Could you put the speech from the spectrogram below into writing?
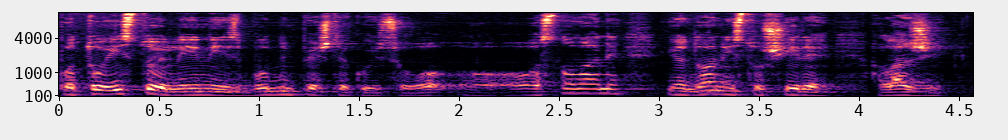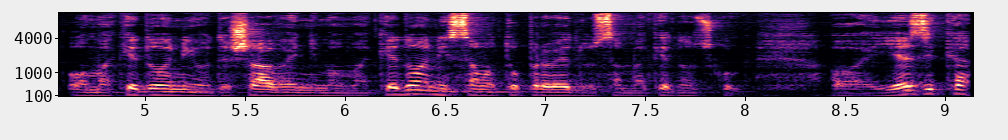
po toj istoj liniji iz Budimpešte koji su o, o, osnovani i onda oni isto šire laži o Makedoniji, o dešavanjima o Makedoniji, samo to prevedu sa makedonskog o, jezika,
